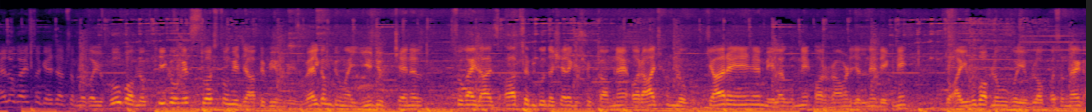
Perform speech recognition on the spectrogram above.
हेलो गाइस तो कैसे आप सब लोग? आई होप आप लोग ठीक होंगे, स्वस्थ होंगे, जहाँ पे भी होंगे। Welcome to my YouTube channel so so guys आज आप सभी को दशहरा की शुभकामनाएँ और आज हम लोग जा रहे हैं मेला घूमने और रावण जलने देखने। तो आई होप आप लोगों को ये ब्लॉग पसंद आएगा।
